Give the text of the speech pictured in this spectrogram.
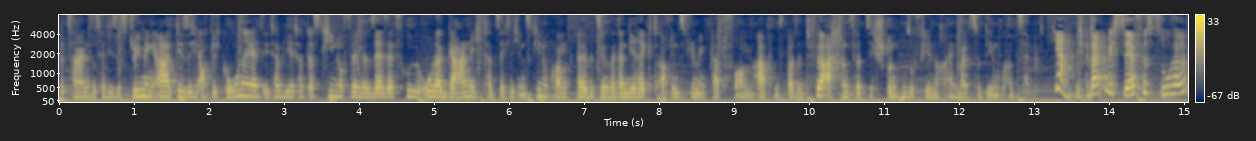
bezahlen. Das ist ja diese Streaming-Art, die sich auch durch Corona jetzt etabliert hat, dass Kinofilme sehr, sehr früh oder gar nicht tatsächlich ins Kino kommen, äh, beziehungsweise dann direkt auf den Streaming-Plattformen abrufbar sind. Für 48 Stunden so viel noch einmal zu dem Konzept. Ja, ich bedanke mich sehr fürs Zuhören.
